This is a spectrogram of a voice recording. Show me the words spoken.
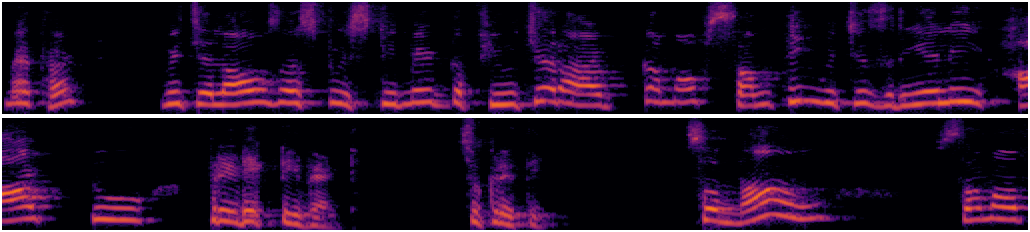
method which allows us to estimate the future outcome of something which is really hard to predict event. Sukriti. So now some of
